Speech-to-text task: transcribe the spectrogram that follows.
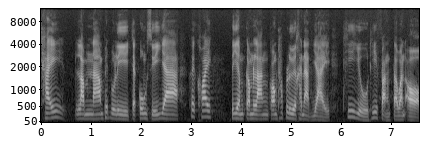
ใช้ลำน้ำเพชรบุรี จากกรุงศรีอยุธยา ค่อย ๆ เตรียมกำลังกองทัพเรือขนาดใหญ่ที่อยู่ที่ฝั่งตะวันออก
